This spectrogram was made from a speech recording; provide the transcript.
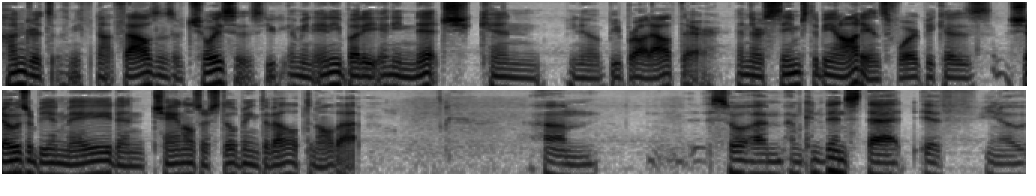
hundreds, if not thousands, of choices, you I mean anybody, any niche can you know be brought out there, and there seems to be an audience for it because shows are being made and channels are still being developed and all that. Um, so I'm I'm convinced that if you know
